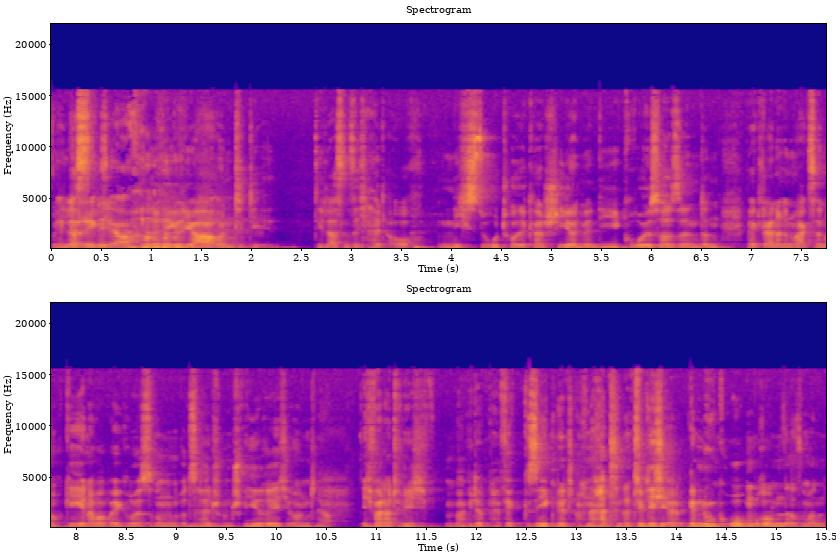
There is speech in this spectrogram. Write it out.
Und in der Regel ja. In der Regel ja. Und die, die lassen sich halt auch nicht so toll kaschieren. Wenn die größer sind, dann bei kleineren mag es ja noch gehen, aber bei größeren wird es halt mhm. halt schon schwierig. Und ja. ich war natürlich mal wieder perfekt gesegnet und hatte natürlich äh, genug obenrum, dass man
